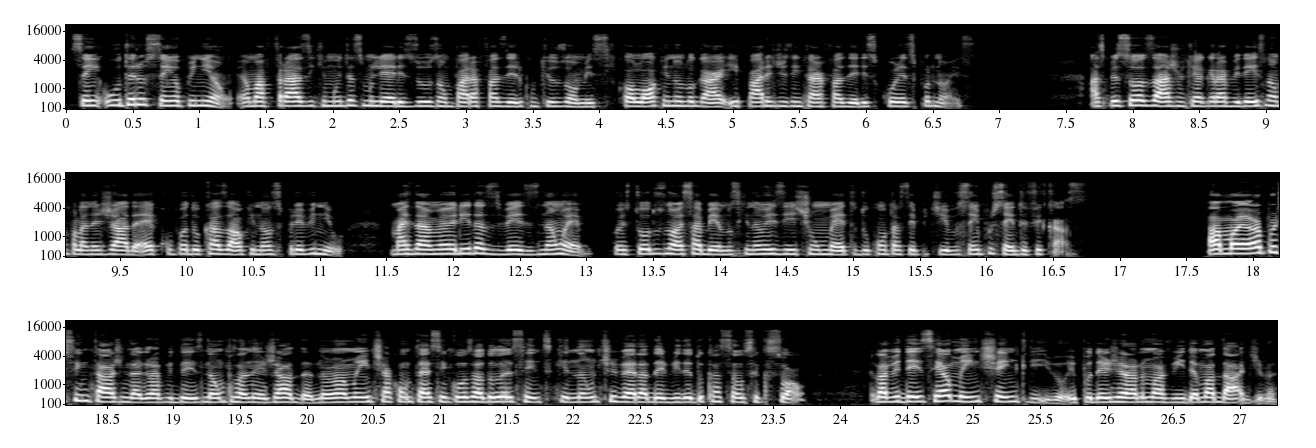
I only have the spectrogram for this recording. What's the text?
Sem útero, sem opinião. É uma frase que muitas mulheres usam para fazer com que os homens se coloquem no lugar e parem de tentar fazer escolhas por nós. As pessoas acham que a gravidez não planejada é culpa do casal que não se preveniu, mas na maioria das vezes não é, pois todos nós sabemos que não existe um método contraceptivo 100% eficaz. A maior porcentagem da gravidez não planejada normalmente acontece com os adolescentes que não tiveram a devida educação sexual. Gravidez realmente é incrível e poder gerar uma vida é uma dádiva,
